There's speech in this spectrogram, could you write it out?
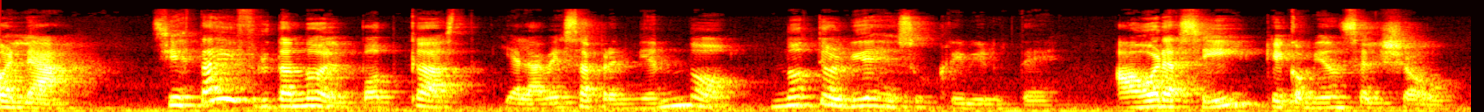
Hola, si estás disfrutando del podcast y a la vez aprendiendo, no te olvides de suscribirte. Ahora sí, que comience el show.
